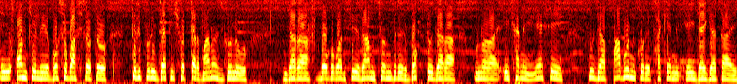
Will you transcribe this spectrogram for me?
এই অঞ্চলে বসবাসরত ত্রিপুরী জাতিসত্তার মানুষগুলো, যারা ভগবান শ্রী রামচন্দ্রের ভক্ত, যারা ওনারা এখানে এসে পূজা পাবন করে থাকেন এই জায়গাটায়।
